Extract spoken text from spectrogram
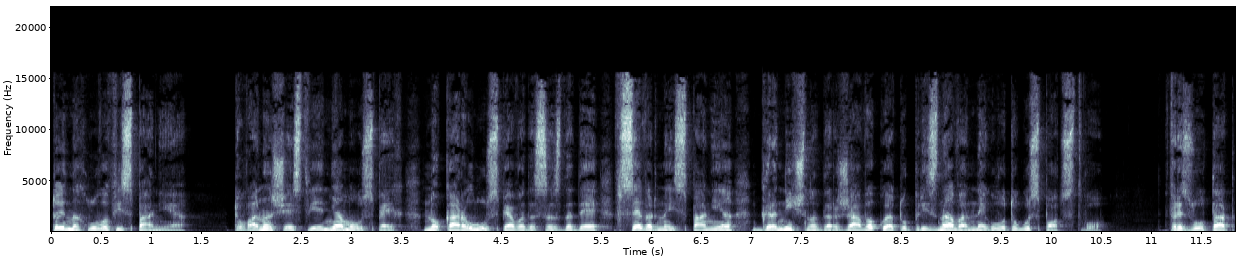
той нахлува в Испания. Това нашествие няма успех, но Карл успява да създаде в Северна Испания гранична държава, която признава неговото господство. В резултат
